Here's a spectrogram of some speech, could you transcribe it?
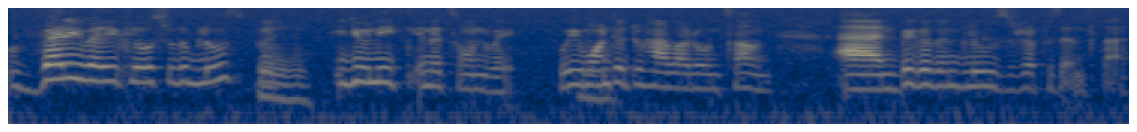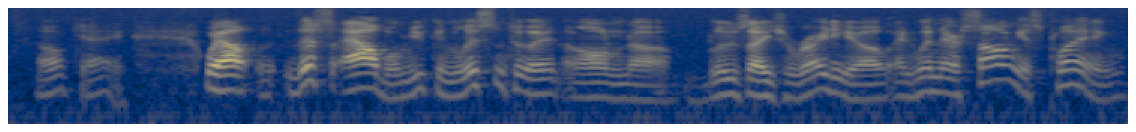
very, very close to the blues, but Mhm. unique in its own way. We Mm. wanted to have our own sound, and Bigger Than Blues represents that. Okay. Well, this album, you can listen to it on uh, Blues Asia Radio, and when their song is playing,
